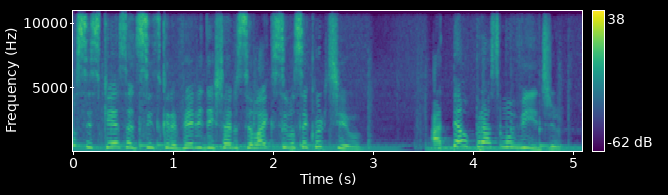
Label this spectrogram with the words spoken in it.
Não se esqueça de se inscrever e deixar o seu like se você curtiu. Até o próximo vídeo!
